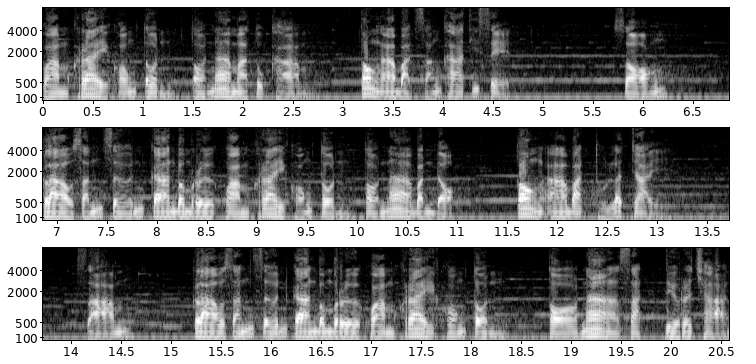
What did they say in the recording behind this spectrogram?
ความใคร่ของตนต่อหน้ามาตุคาม ต้องอาบัตสังฆาทิเศษ 2. กล่าวสรรเสริญการบำเรอความใคร่ของตนต่อหน้าบันดา ต้องอาบัตทุลใจ 3. กล่าวสรรเสริญการบำเรอความใคร่ของตน ต่อหน้าสัตว์ดิรฉาน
